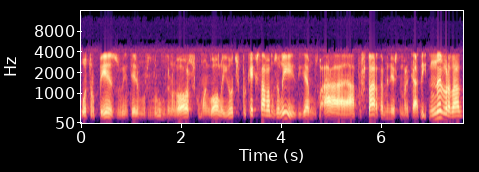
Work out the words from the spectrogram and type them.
outro peso em termos de volume de negócios, como Angola e outros, porque é que estávamos ali, digamos, a, a apostar também neste mercado? E, na verdade,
